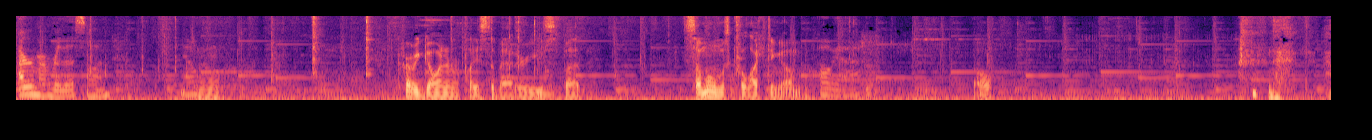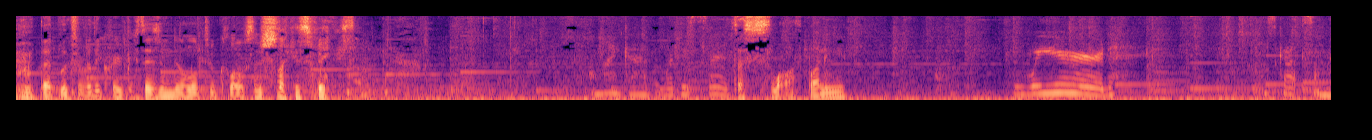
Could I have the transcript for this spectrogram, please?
I remember this one. No. Could probably go in and replace the batteries, but someone was collecting them. Oh yeah. Oh. that looks really creepy because I zoomed in a little too close and it's just like his face. Oh my god, what is this? It's a sloth bunny. Weird. He's got some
